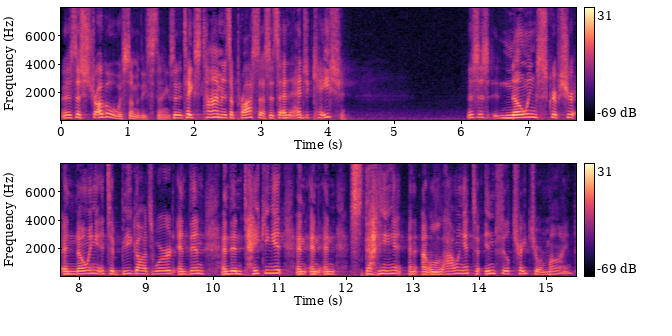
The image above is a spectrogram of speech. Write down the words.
And it's a struggle with some of these things, and it takes time and it's a process, it's an education. This is knowing Scripture and knowing it to be God's Word, and then, and then taking it and, and, and studying it and allowing it to infiltrate your mind.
